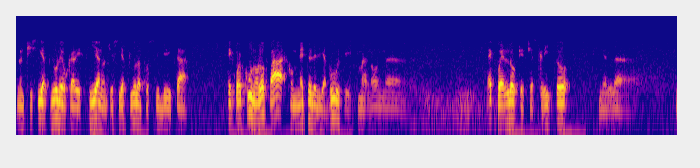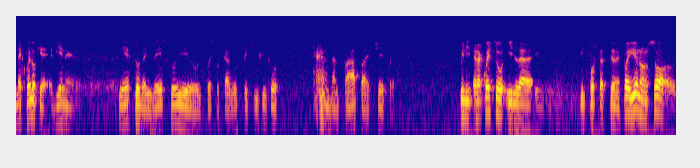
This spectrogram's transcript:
non ci sia più l'Eucaristia, non ci sia più la possibilità Se qualcuno lo fa commette degli abusi, ma non è quello che c'è scritto nel, è quello che viene chiesto dai vescovi o in questo caso specifico dal Papa, eccetera. Quindi era questo il, il, l'impostazione. Poi io non so,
